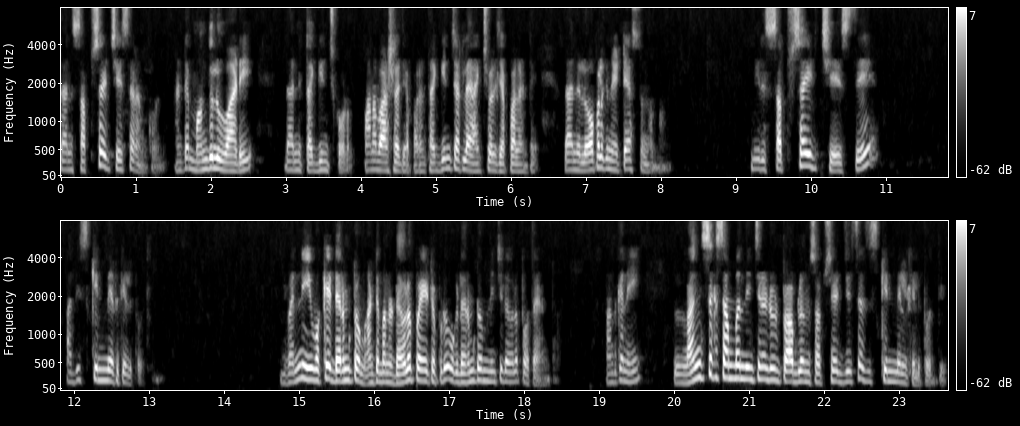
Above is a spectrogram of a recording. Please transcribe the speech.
దాన్ని సబ్సైడ్ చేశారనుకోండి అంటే మందులు వాడి దాన్ని తగ్గించుకోవడం మన భాషలో చెప్పాలంటే తగ్గించట్లే యాక్చువల్ చెప్పాలంటే దాన్ని లోపలికి నెట్టేస్తున్నాం మనం. మీరు సబ్సైడ్ చేస్తే అది స్కిన్ మీదకి వెళ్ళిపోతుంది. ఇవన్నీ ఒకే డెర్మటోమ్ అంటే మనం డెవలప్ అయ్యేటప్పుడు ఒక డెర్మటోమ్ నుంచి డెవలప్ అవుతాయంట. అందుకని లంగ్స్కి సంబంధించినటువంటి ప్రాబ్లమ్ సబ్సైడ్ చేస్తే అది స్కిన్ మీదకి వెళ్ళిపోద్ది.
